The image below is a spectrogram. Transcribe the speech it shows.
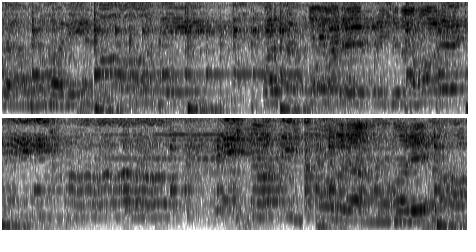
রাম হরে হরে। হরে কৃষ্ণ হরে কৃষ্ণ। কৃষ্ণ কৃষ্ণ রাম হরে হরে।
